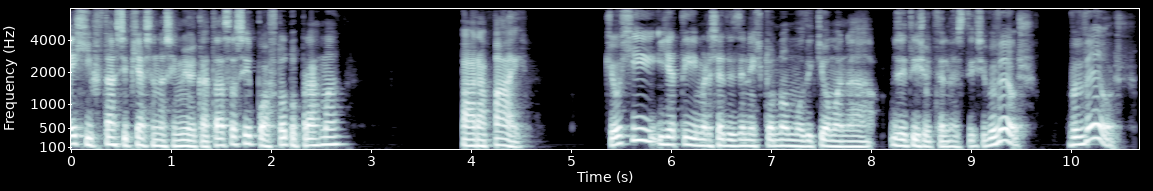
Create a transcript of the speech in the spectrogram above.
Έχει φτάσει πια σε ένα σημείο η κατάσταση που αυτό το πράγμα παραπάει. Και όχι γιατί η Mercedes δεν έχει το νόμιμο δικαίωμα να ζητήσει ό,τι θέλει να ζητήσει. Βεβαίως. Βεβαίως.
